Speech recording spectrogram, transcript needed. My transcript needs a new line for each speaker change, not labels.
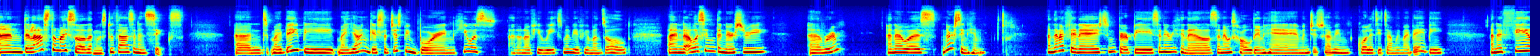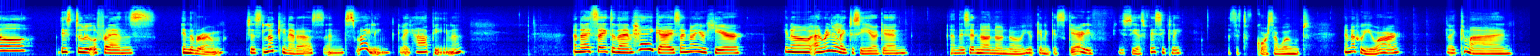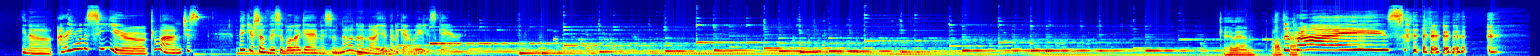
And the last time I saw them was 2006. And my baby, my youngest, had just been born. He was, I don't know, a few weeks, maybe a few months old. And I was in the nursery uh, room and I was nursing him. And then I finished and burpees and everything else. And I was holding him and just having quality time with my baby. And I feel these two little friends in the room just looking at us and smiling, like happy, you know? And I say to them, Hey guys, I know you're here. You know, I really like to see you again. And they said, No, no, no, you're going to get scared if you see us physically. I said, Of course I won't. I know who you are. Like, come on. You know, I really want to see you. Come on, just make yourself visible again. I said, No, no, no, you're going to get really scared.
Okay, then. Welcome.
Surprise!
